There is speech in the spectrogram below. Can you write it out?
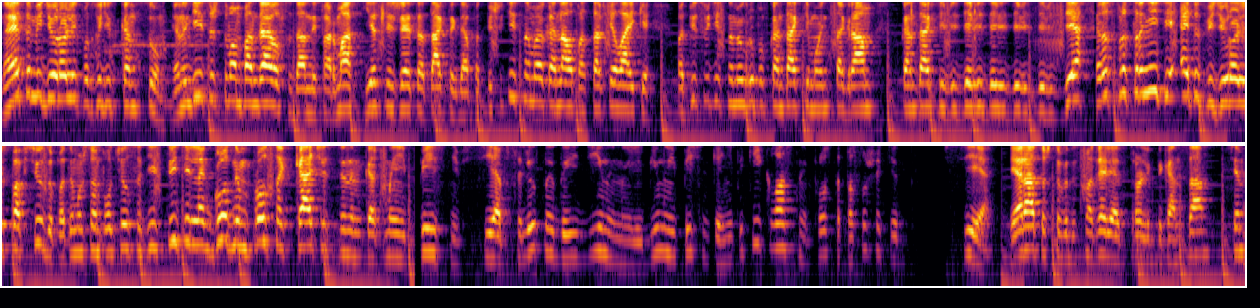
На этом видеоролик подходит к концу. Я надеюсь, что вам понравился данный формат. Если же это так, тогда подпишитесь на мой канал, поставьте лайки, подписывайтесь на мою группу ВКонтакте, мой инстаграм, ВКонтакте, везде, везде, везде, везде, везде. Распространите этот видеоролик повсюду, потому что он получился действительно годным, просто качественным, как мои песни. Все абсолютно до мои любимые песенки. Они такие классные, просто послушайте все. Я рад, что вы досмотрели этот ролик до конца. Всем,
